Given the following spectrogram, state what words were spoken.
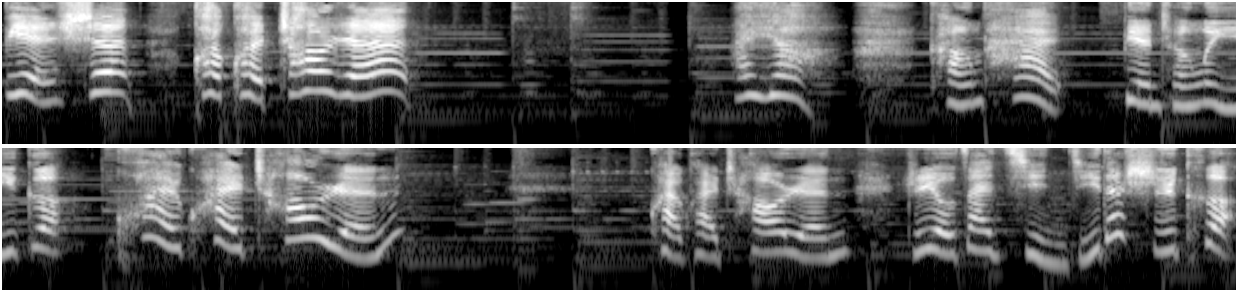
变身，快快超人！哎呀，康泰变成了一个快快超人。快快超人只有在紧急的时刻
